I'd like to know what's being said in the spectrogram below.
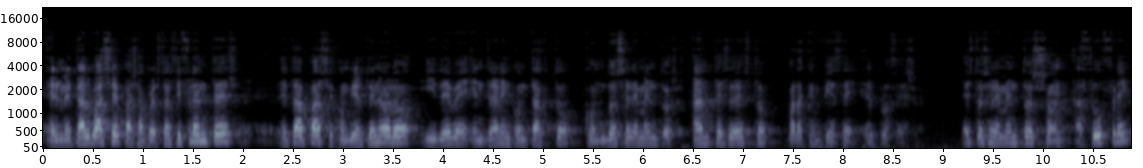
el metal base pasa por estas diferentes etapas, se convierte en oro y debe entrar en contacto con dos elementos antes de esto para que empiece el proceso. Estos elementos son azufre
